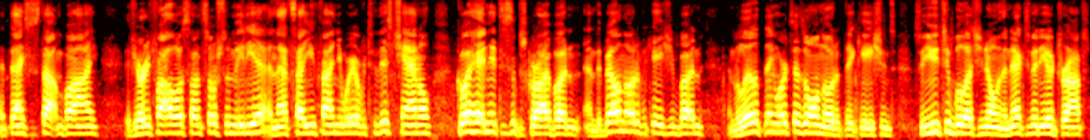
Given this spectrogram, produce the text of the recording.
and thanks for stopping by. If you already follow us on social media and that's how you found your way over to this channel, go ahead and hit the subscribe button and the bell notification button and the little thing where it says all notifications so YouTube will let you know when the next video drops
